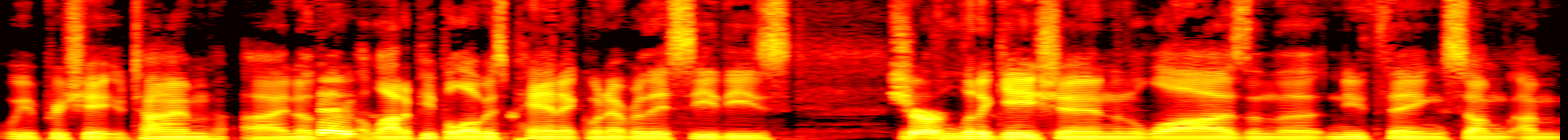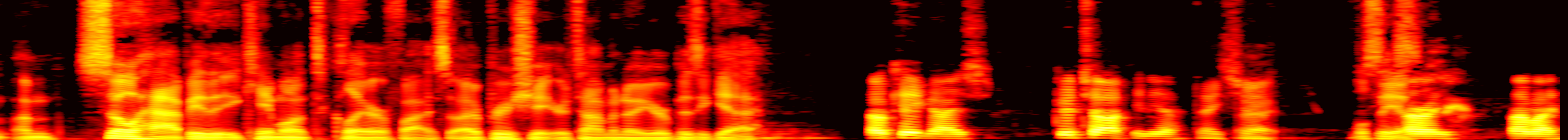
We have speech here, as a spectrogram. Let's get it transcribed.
we appreciate your time. I know that Okay. a lot of people always panic whenever they see these you know, the litigation and the laws and the new things. So I'm I'm I'm so happy that you came on to clarify. So I appreciate your time. I know you're a busy guy. Okay, guys. Good talking to you. Thanks, Jeff. right. We'll see you. All right. Bye bye.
